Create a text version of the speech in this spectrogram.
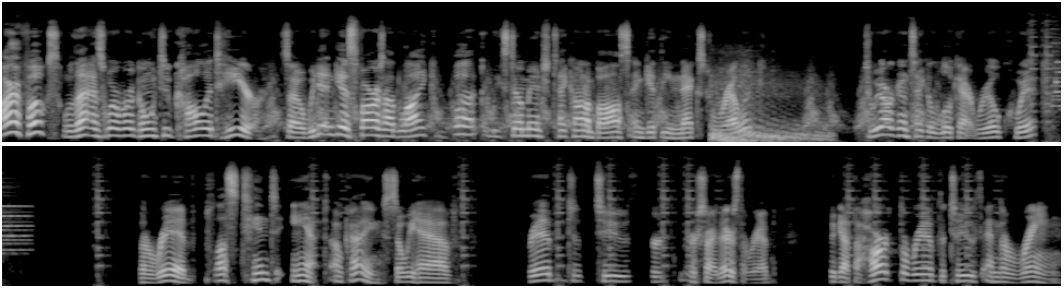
Alright folks, well that is where we're going to call it here. So we didn't get as far as I'd like, but we still managed to take on a boss and get the next relic. So we are going to take a look at real quick. The rib, plus 10 to int. Okay, so we have rib to tooth, or, or sorry, there's the rib. We got the heart, the rib, the tooth, and the ring.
